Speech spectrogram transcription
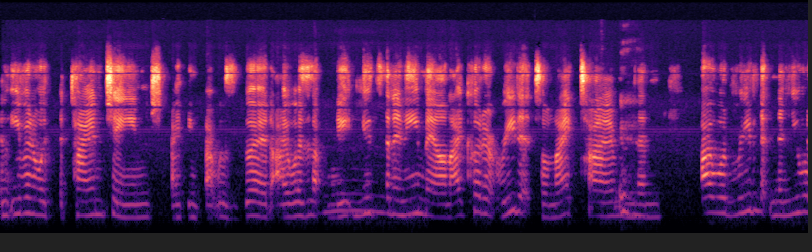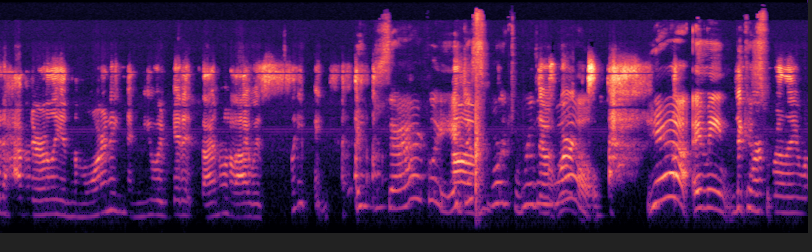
and even with the time change, I think that was good. I was up late. You'd send an email and I couldn't read it till nighttime. And then I would read it and then you would have it early in the morning and you would get it done while I was sleeping. exactly. It um, just worked really so well. yeah. I mean, because, really well.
